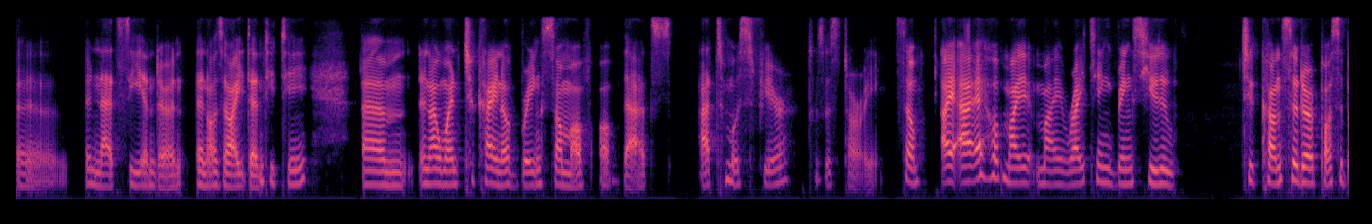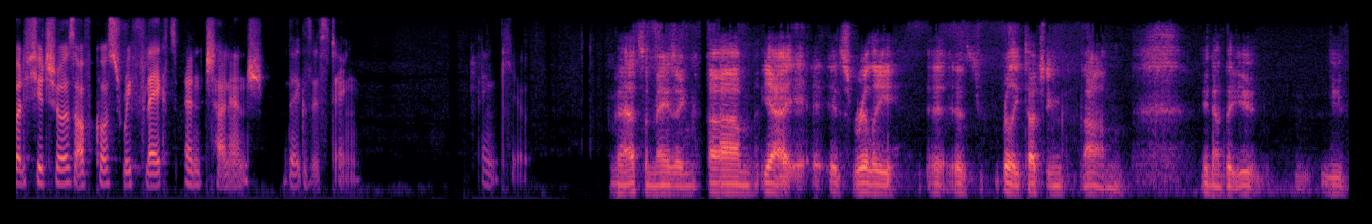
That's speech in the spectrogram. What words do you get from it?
a Nazi and an, another identity. Um, and I want to kind of bring some of, of that atmosphere to the story. So I, I hope my, my writing brings you to consider possible futures, of course, reflect and challenge the existing. Thank you. That's amazing. Um, yeah, it, it's really it's really touching. Um, you know that you you've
